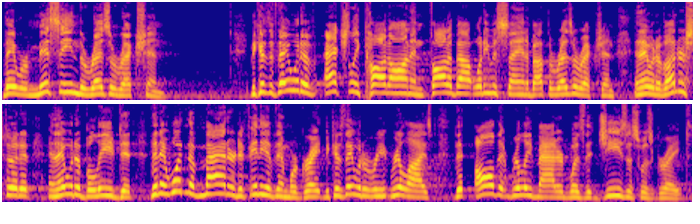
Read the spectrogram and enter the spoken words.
they were missing the resurrection. Because if they would have actually caught on and thought about what he was saying about the resurrection, and they would have understood it and they would have believed it, then it wouldn't have mattered if any of them were great because they would have re- realized that all that really mattered was that Jesus was great.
